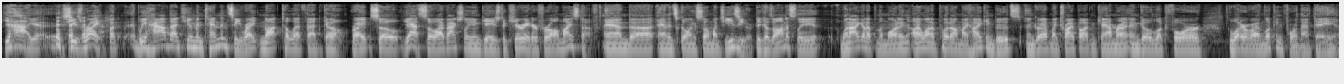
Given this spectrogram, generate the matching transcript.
yeah, yeah, she's right. But we have that human tendency, right? Not to let that go, right? So yeah, so I've actually engaged a curator for all my stuff, and uh, and it's going so much easier because honestly, when I get up in the morning, I want to put on my hiking boots and grab my tripod and camera and go look for whatever I'm looking for that day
